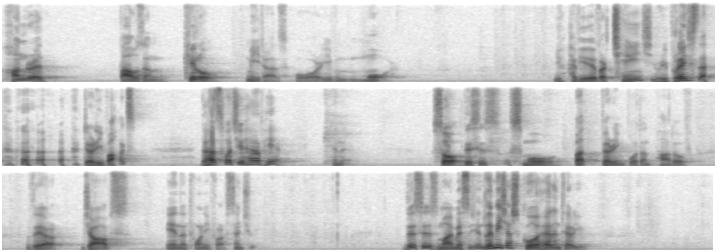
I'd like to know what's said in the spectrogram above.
100,000 kilometers or even more. You, have you ever changed, replaced that dirty box? That's what you have here in there. So this is a small but very important part of their jobs in the 21st century. This is my message. And let me just go ahead and tell you.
